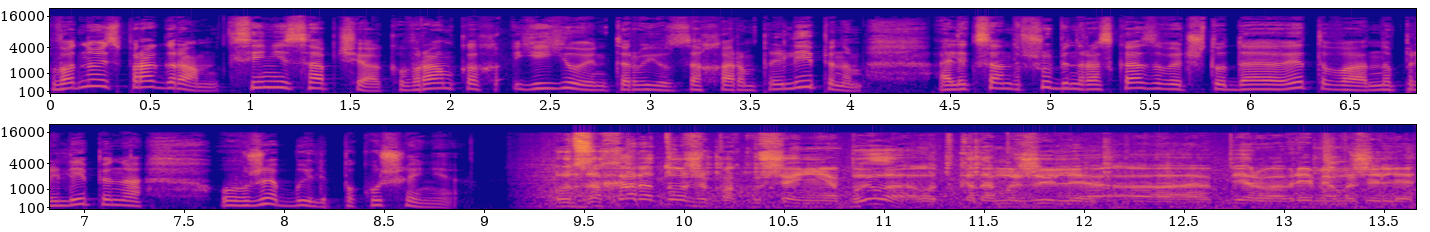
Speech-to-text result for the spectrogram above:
В одной из программ Ксении Собчак в рамках ее интервью с Захаром Прилепиным Александр Шубин рассказывает, что до этого на Прилепина уже были покушения. Вот Захара тоже покушение было. Вот когда мы жили, э, первое время мы жили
